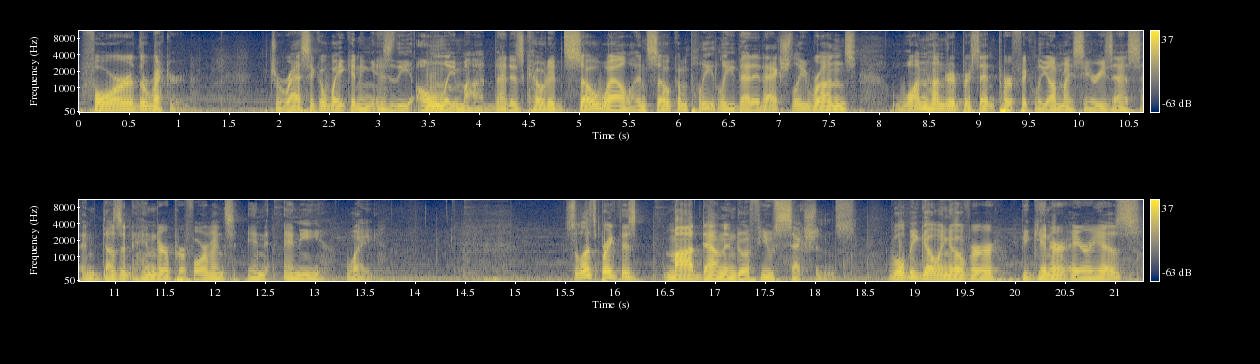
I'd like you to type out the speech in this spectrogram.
for the record, Jurassic Awakening is the only mod that is coded so well and so completely that it actually runs 100% perfectly on my Series S and doesn't hinder performance in any way. So let's break this mod down into a few sections. We'll be going over beginner areas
